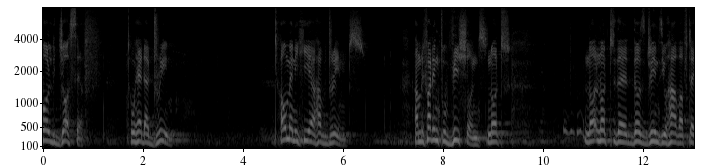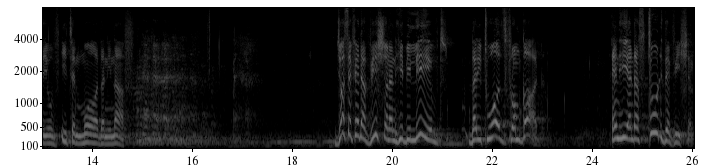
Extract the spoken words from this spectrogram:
called Joseph who had a dream. How many here have dreams? I'm referring to visions, not not, not the, those dreams you have after you've eaten more than enough. Joseph had a vision and he believed that it was from God. And he understood the vision.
